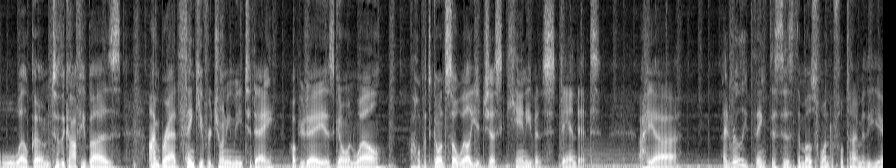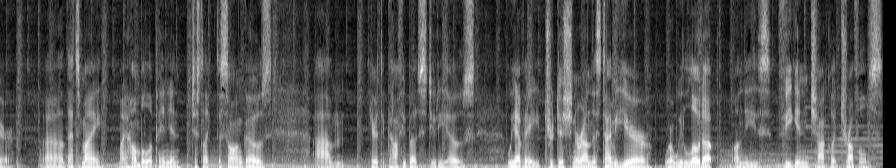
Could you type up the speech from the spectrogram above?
Welcome to the Coffee Buzz. I'm Brad. Thank you for joining me today. Hope your day is going well. I hope it's going so well you just can't even stand it. I uh, I really think this is the most wonderful time of the year. Uh, that's my my humble opinion, just like the song goes. Um, here at the Coffee Buzz Studios, we have a tradition around this time of year where we load up on these vegan chocolate truffles,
